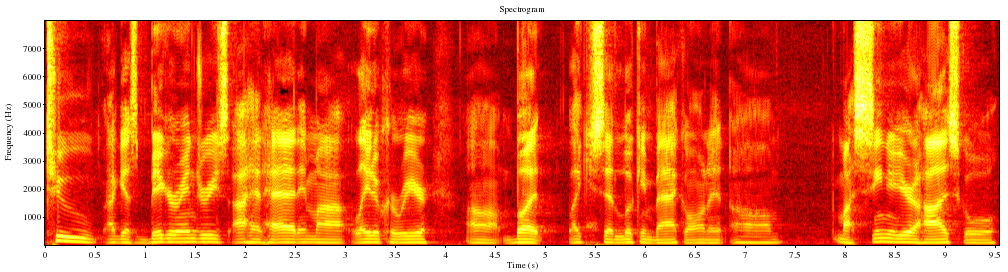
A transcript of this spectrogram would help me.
two, I guess, bigger injuries I had had in my later career. Um, but like you said, looking back on it, um, my senior year of high school,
